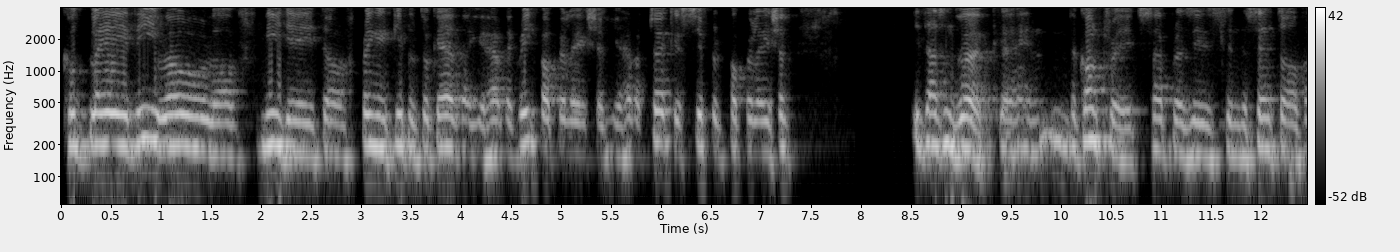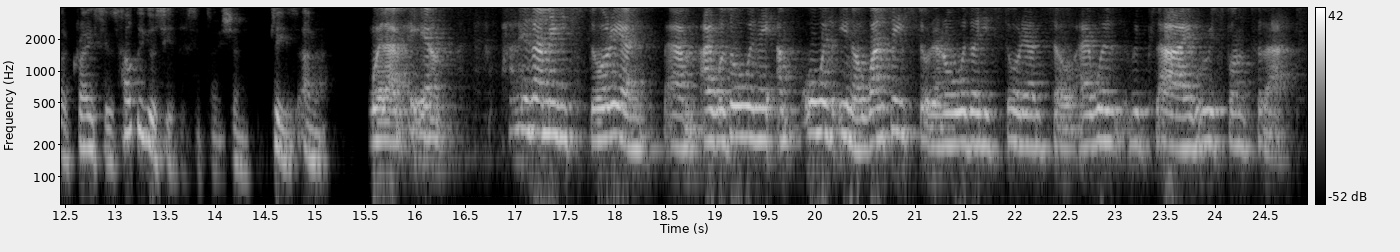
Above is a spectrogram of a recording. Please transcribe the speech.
could play the role of mediator, of bringing people together. You have the Greek population, you have a Turkish Cypriot population it doesn't work. Uh, in the contrary, Cyprus is in the center of a crisis. How do you see the situation? Please, Anna. Well, I'm, you know, I'm a historian. Um, I was always, a, I'm always, you know, once a historian, always a historian. So I will reply, I will respond to that.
